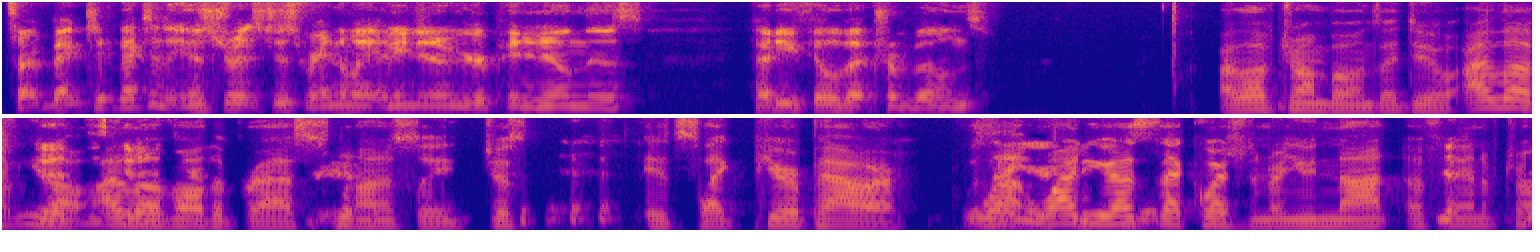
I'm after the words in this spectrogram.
sorry. Back to back to the instruments. Just randomly, I need to know your opinion on this. How do you feel about trombones? I love trombones. I do. I love, you Good, know, that's I good love all the brass. Honestly, just it's like pure power. Was Why, your- why do you ask that question? Are you not a fan of No,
